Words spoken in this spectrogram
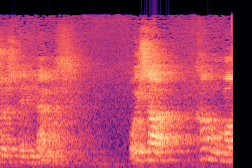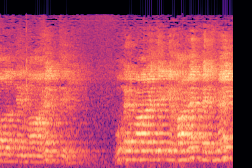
söz edilemez. Oysa kamu malı emanettir. Bu emanete ihanet etmek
